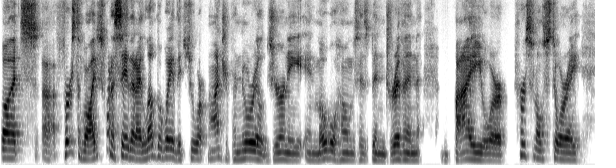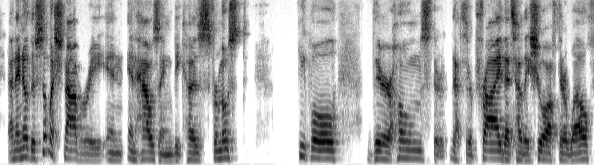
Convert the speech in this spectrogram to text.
But uh, first of all, I just want to say that I love the way that your entrepreneurial journey in mobile homes has been driven by your personal story. And I know there's so much snobbery in in housing because for most people, their homes, their that's their pride, that's how they show off their wealth.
